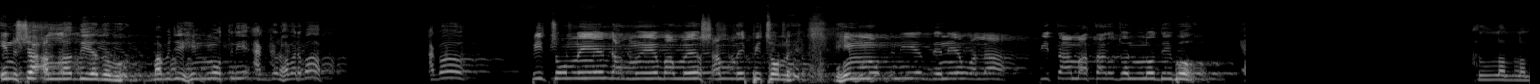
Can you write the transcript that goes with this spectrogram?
ইনশা আল্লাহ দিয়ে দেবো। বাবুজি, হিম্মত নিয়ে একজন হবে বাপ। আগো, পিছনে, ডানে, বামে, সামনে, পিছনে। হিম্মত নিয়ে দেনেওয়ালা পিতা মাতার জন্য দিব। আল্লাহ।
